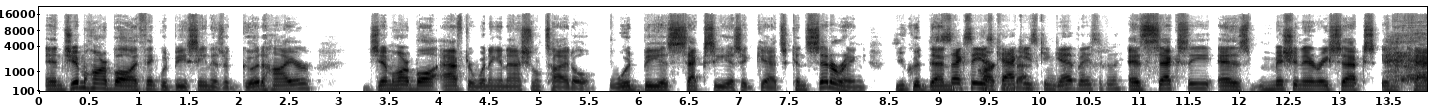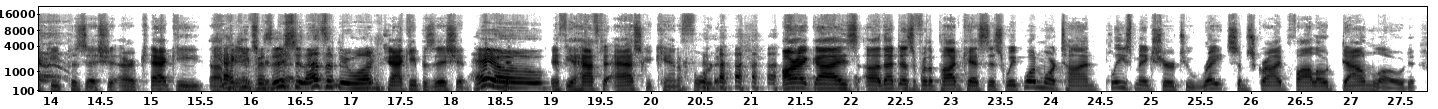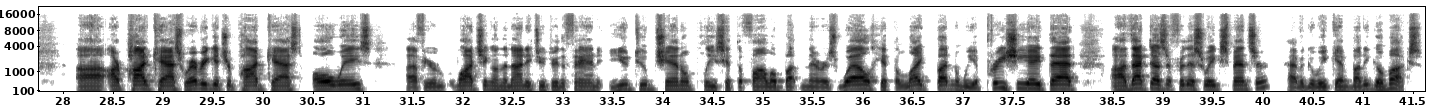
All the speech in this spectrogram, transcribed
And Jim Harbaugh, I think, would be seen as a good hire Jim Harbaugh, after winning a national title, would be as sexy as it gets, considering you could then sexy as khakis back. can get, basically as sexy as missionary sex in khaki position or khaki uh, khaki position. That's a new one. A khaki position. Heyo! If you have to ask, you can't afford it. All right, guys, uh, that does it for the podcast this week. One more time, please make sure to rate, subscribe, follow, download. Uh, our podcast, wherever you get your podcast, always uh, if you're watching on the 92.3 The Fan YouTube channel, please hit the follow button there as well. Hit the like button. We appreciate that. Uh, that does it for this week, Spencer. Have a good weekend, buddy. Go Bucks.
